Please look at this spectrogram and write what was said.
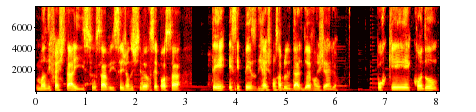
manifestar isso, sabe? Seja onde estiver, você possa ter esse peso de responsabilidade do evangelho. Porque quando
